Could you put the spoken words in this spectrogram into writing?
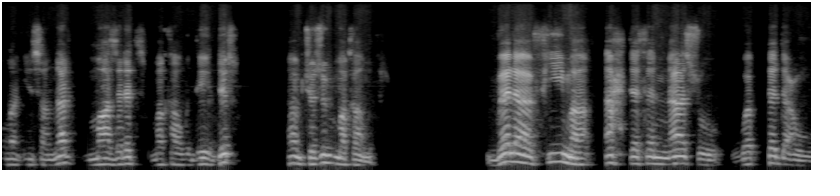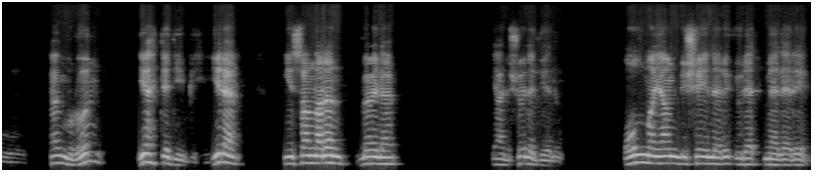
olan insanlar mazeret makamı değildir. Tam çözüm makamıdır. Vela fîmâ ahdesen nâsu vebteda'û emrun yehtedi bihi. Yine insanların böyle yani şöyle diyelim olmayan bir şeyleri üretmeleri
